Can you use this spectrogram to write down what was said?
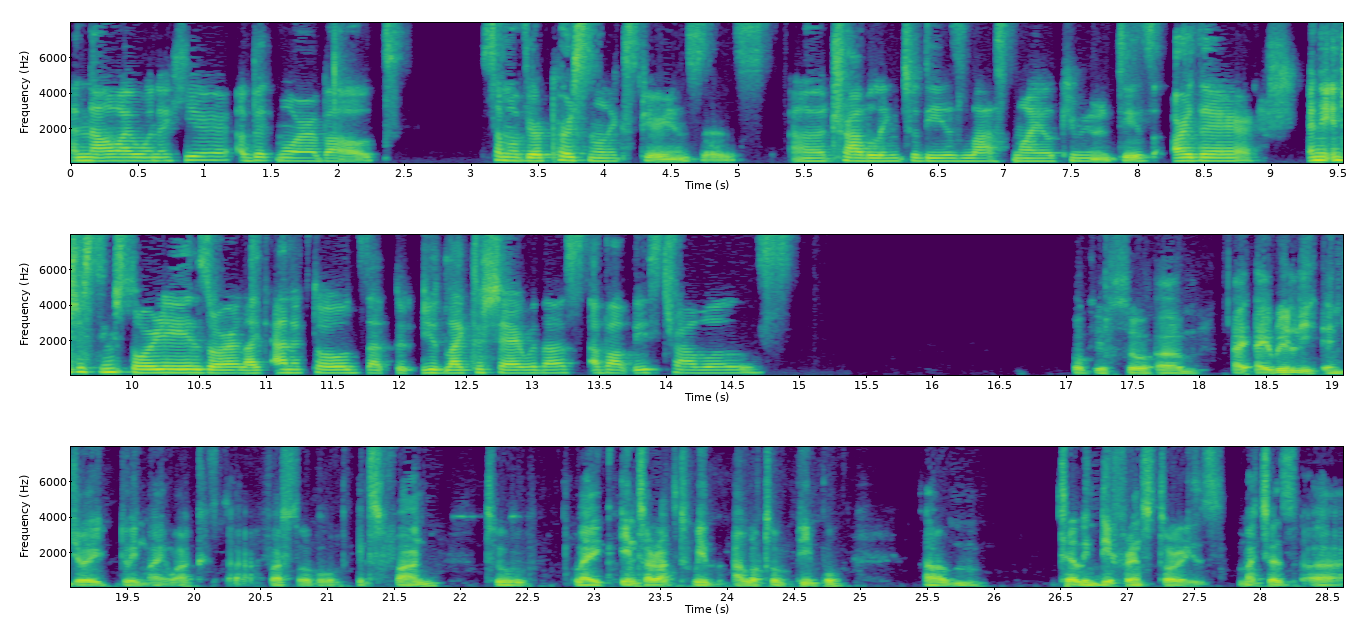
And now I want to hear a bit more about some of your personal experiences uh, traveling to these last mile communities. Are there any interesting stories or like anecdotes that you'd like to share with us about these travels? Okay, so um, I, I really enjoy doing my work. Uh, first of all, it's fun to like interact with a lot of people, um, telling different stories. Much as uh,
